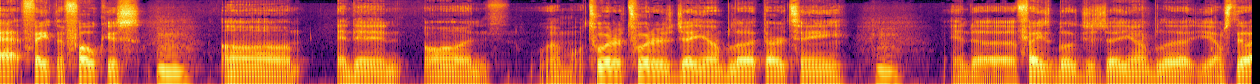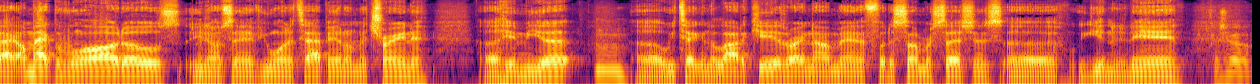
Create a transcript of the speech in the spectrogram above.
at Faith and Focus. Mm. Um, and then on well, I'm on Twitter. Twitter is jyoungblood13, Mm. And uh, Facebook just jyoungblood. Yeah, I'm still I'm active on all those. You know what I'm saying? If you want to tap in on the training, uh, hit me up. Mm. Uh, we taking a lot of kids right now, man, for the summer sessions. Uh, we getting it in For sure.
